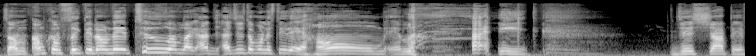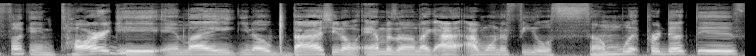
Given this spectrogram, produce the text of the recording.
So I'm I'm conflicted on that too. I'm like I I just don't want to sit at home and like just shop at fucking Target and like, you know, buy shit on Amazon. Like I I want to feel somewhat productive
